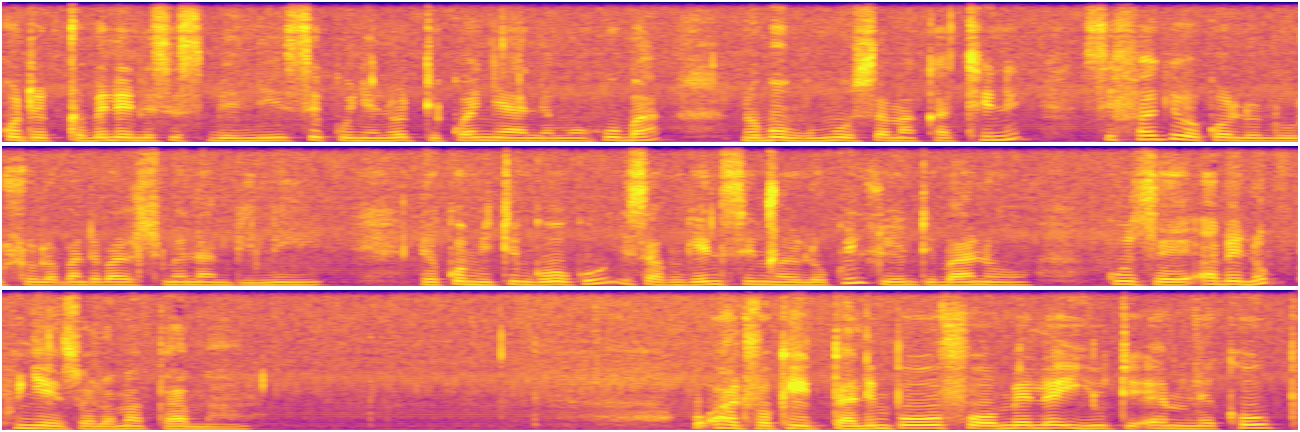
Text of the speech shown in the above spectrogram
kodwa ekugqibeleni sisibini sikunye nodikwanyane mohuba nobongumusa makhathini sifakiwe kolo luhlu lwabantu abalishumi nambini. Le komiti ngoku iza kungenisa ingxelo kwindlu yendibano kuze abe nokuphunyezwa lwamagama. Uadvocate dalimpofu omele i-udm necope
